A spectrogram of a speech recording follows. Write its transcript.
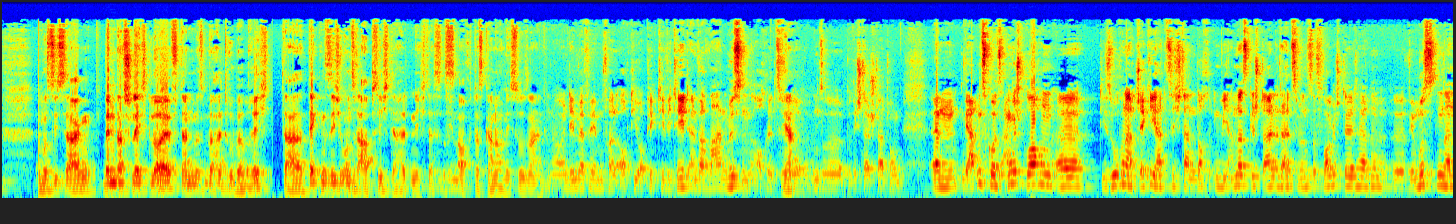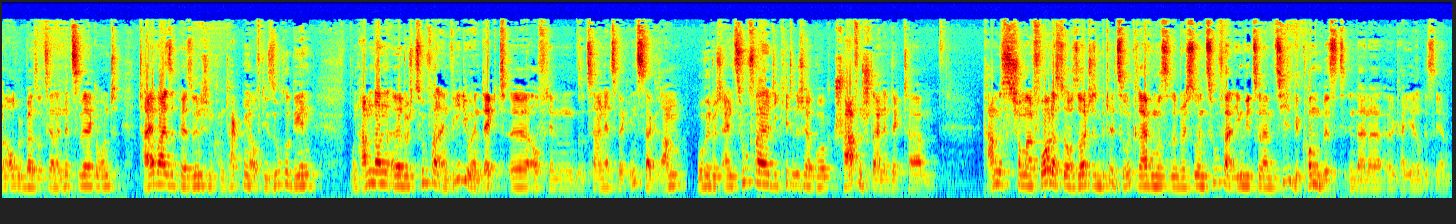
muss ich sagen, wenn was schlecht läuft, dann müssen wir halt drüber berichten. Da decken sich unsere Absichten halt nicht. Das ist auch, das kann auch nicht so sein. Genau, indem wir auf jeden Fall auch die Objektivität einfach wahren müssen, auch jetzt für ja. unsere Berichterstattung. Ähm, wir hatten es kurz angesprochen, äh, die Suche nach Jackie hat sich dann doch irgendwie anders gestaltet, als wir uns das vorgestellt hatten. Äh, wir mussten dann auch über soziale Netzwerke und teilweise persönlichen Kontakten auf die Suche gehen und haben dann äh, durch Zufall ein Video entdeckt äh, auf dem sozialen Netzwerk Instagram, wo wir durch einen Zufall die Kittricher Burg Scharfenstein entdeckt haben. Kam es schon mal vor, dass du auf solche Mittel zurückgreifen musst oder durch so einen Zufall irgendwie zu deinem Ziel gekommen bist in deiner äh, Karriere bisher?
